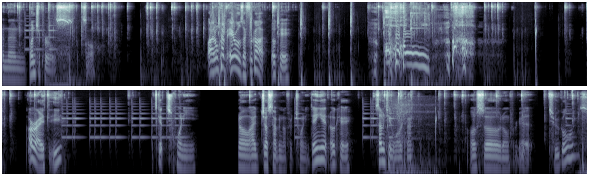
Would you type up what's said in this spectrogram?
And then a bunch of pearls. That's all. I don't have arrows, I forgot. Okay. Oh! Alrighty. Let's get 20. No, I just have enough for 20. Dang it, okay. 17 work then. Also, don't forget two golems?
